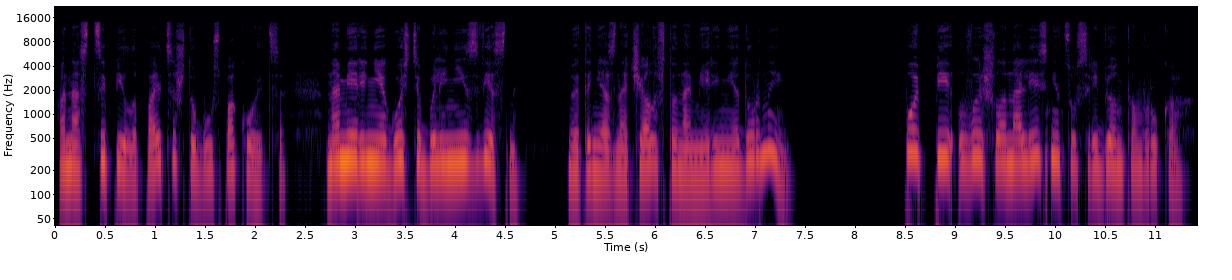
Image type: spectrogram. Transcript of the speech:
Она сцепила пальцы, чтобы успокоиться. Намерения гостя были неизвестны — но это не означало, что намерения дурные. Поппи вышла на лестницу с ребенком в руках.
